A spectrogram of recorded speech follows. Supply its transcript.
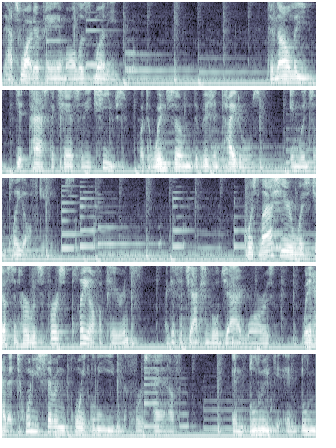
That's why they're paying him all this money to not only get past the Kansas City Chiefs, but to win some division titles and win some playoff games. Of course, last year was Justin Herbert's first playoff appearance against the Jacksonville Jaguars, where they had a 27 point lead in the first half and blew, and blew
